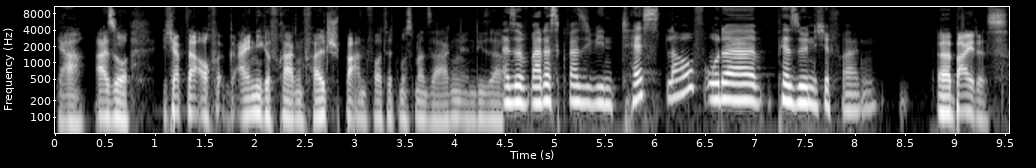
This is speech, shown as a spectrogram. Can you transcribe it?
Ja, also ich habe da auch einige Fragen falsch beantwortet, muss man sagen, in dieser. Also war das quasi wie ein Testlauf oder persönliche Fragen? Äh, beides.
